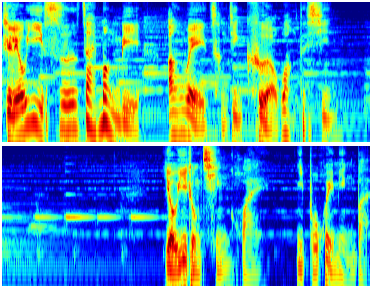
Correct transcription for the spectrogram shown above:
只留一丝在梦里安慰曾经渴望的心。有一种情怀，你不会明白，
